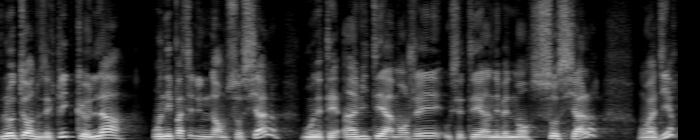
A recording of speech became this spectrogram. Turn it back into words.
l'auteur nous explique que là, on est passé d'une norme sociale, où on était invité à manger, où c'était un événement social, on va dire,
